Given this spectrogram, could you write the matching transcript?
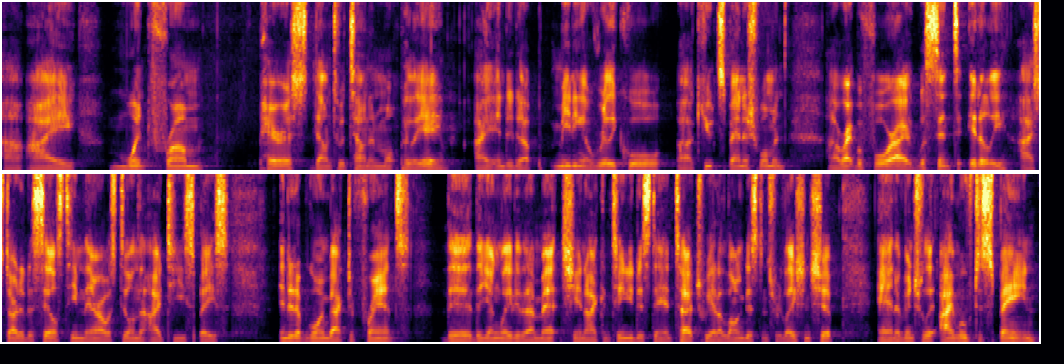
Uh, I went from Paris down to a town in Montpellier. I ended up meeting a really cool, uh, cute Spanish woman. Uh, right before I was sent to Italy, I started a sales team there. I was still in the IT space. Ended up going back to France. The the young lady that I met, she and I continued to stay in touch. We had a long distance relationship, and eventually I moved to Spain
